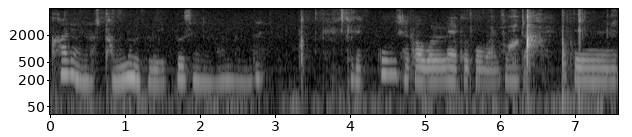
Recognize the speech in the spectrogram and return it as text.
칼이 아니라서 단면이 별로 예쁘지는 않는데 이렇게 됐고 제가 원래 그거 완성작 보,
